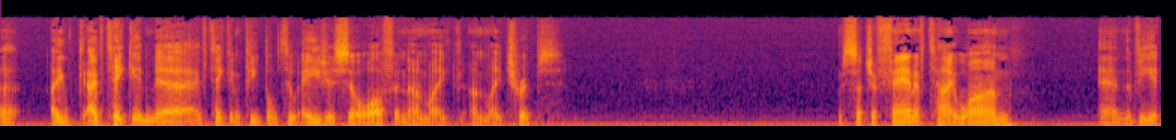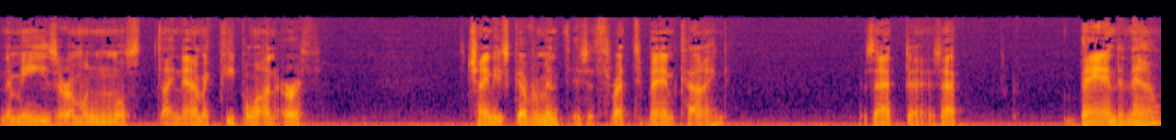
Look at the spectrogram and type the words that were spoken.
Uh, I've, I've taken uh, I've taken people to Asia so often on my on my trips. I'm such a fan of Taiwan and the Vietnamese are among the most dynamic people on earth. The Chinese government is a threat to mankind. Is that uh, is that banned now?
